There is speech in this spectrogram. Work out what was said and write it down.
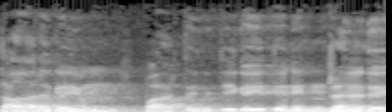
தாரகையும் பார்த்து திகைத்து நின்றதே.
